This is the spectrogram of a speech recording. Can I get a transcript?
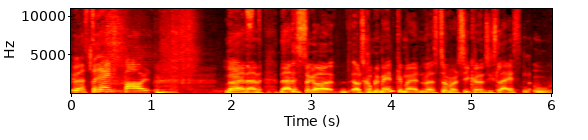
Du hast recht, Paul. Nein, nein, nein, das ist sogar als Kompliment gemeint, weißt du, weil sie können es sich leisten. Uh,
